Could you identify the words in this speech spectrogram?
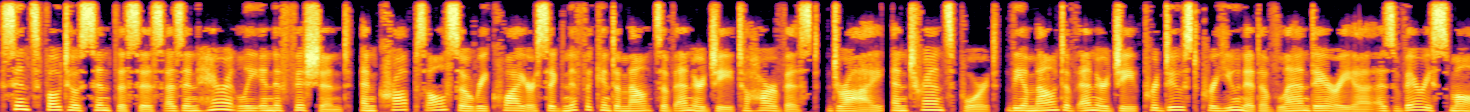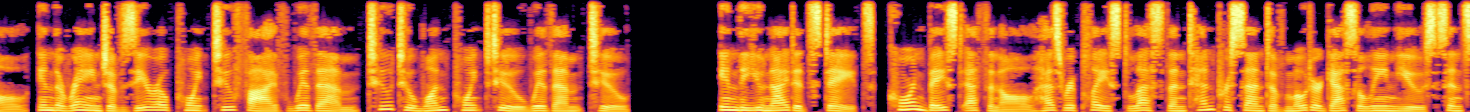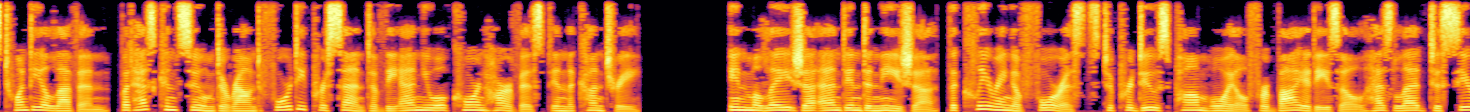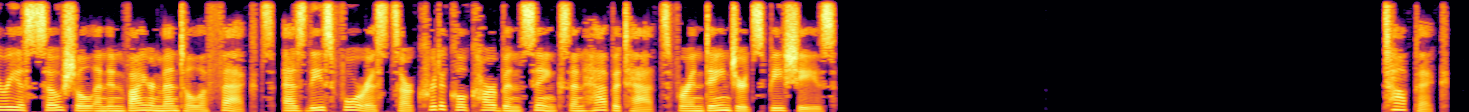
Since photosynthesis is inherently inefficient, and crops also require significant amounts of energy to harvest, dry, and transport, the amount of energy produced per unit of land area is very small, in the range of 0.25 with m2 to 1.2 with m2. In the United States, corn-based ethanol has replaced less than 10% of motor gasoline use since 2011, but has consumed around 40% of the annual corn harvest in the country. In Malaysia and Indonesia, the clearing of forests to produce palm oil for biodiesel has led to serious social and environmental effects, as these forests are critical carbon sinks and habitats for endangered species.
